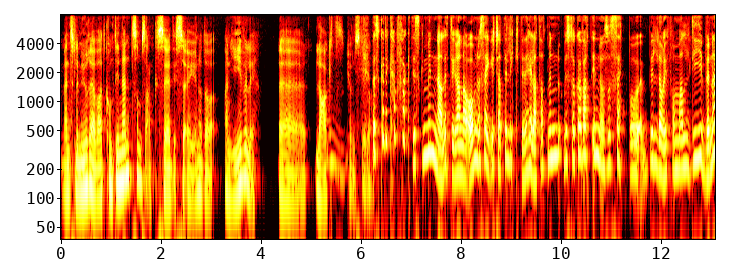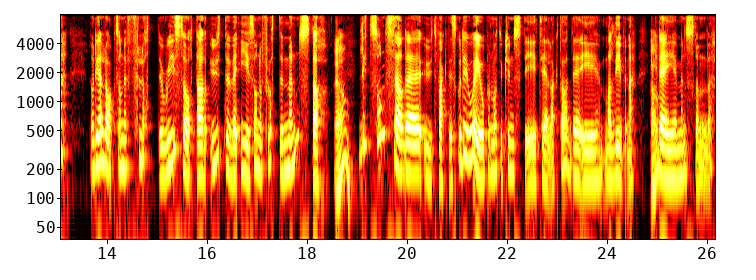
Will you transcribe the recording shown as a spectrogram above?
mens Lemuria var et kontinent som sank, så er disse øyene da angivelig eh, lagd mm. kunstig. Da. Det kan faktisk minne litt om, nå sier jeg ikke at jeg likte det i det hele tatt, men hvis dere har vært inne og sett på bilder fra Maldivene, når de har lagd sånne flotte resorter utover i sånne flotte mønster. Ja. Litt sånn ser det ut, faktisk. Og det er jo på en måte kunstig tillagt, da, det i Maldivene. Ja. I de mønstrene der.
